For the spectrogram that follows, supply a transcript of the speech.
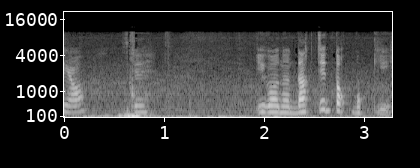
떡볶이요. 이제 이거는 낙지 떡볶이.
